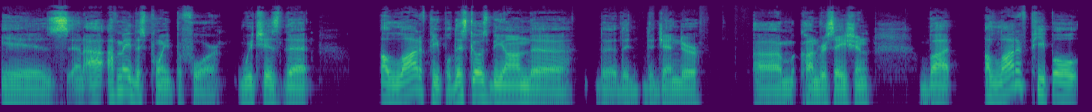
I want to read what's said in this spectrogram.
is, and I, I've made this point before, which is that a lot of people, this goes beyond the, the, the, the gender um, conversation, but a lot of people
